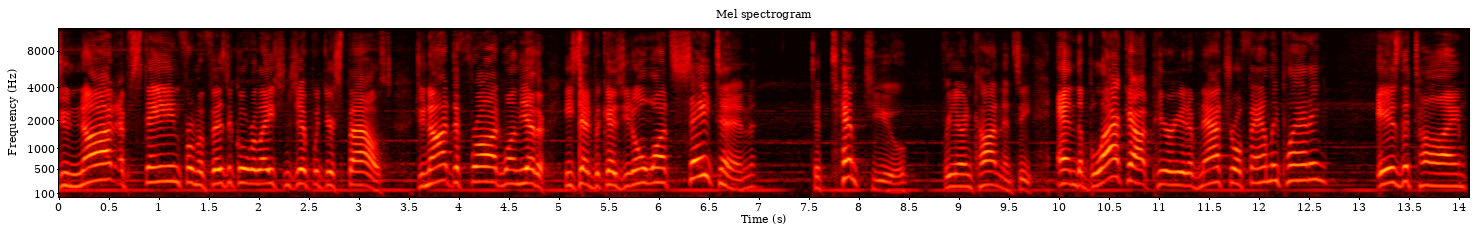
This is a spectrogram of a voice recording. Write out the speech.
do not abstain from a physical relationship with your spouse. Do not defraud one the other. He said, because you don't want Satan to tempt you for your incontinency. And the blackout period of natural family planning is the time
